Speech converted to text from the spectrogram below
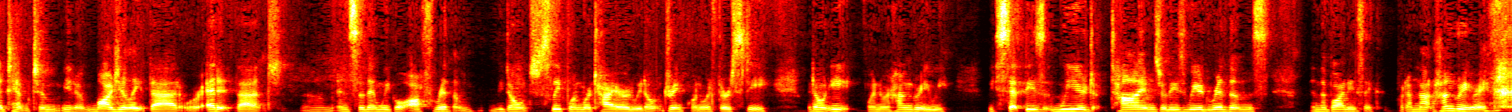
attempt to you know modulate that or edit that um, and so then we go off rhythm. We don't sleep when we're tired. We don't drink when we're thirsty. We don't eat when we're hungry. We we set these weird times or these weird rhythms and the body's like but i'm not hungry right now.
